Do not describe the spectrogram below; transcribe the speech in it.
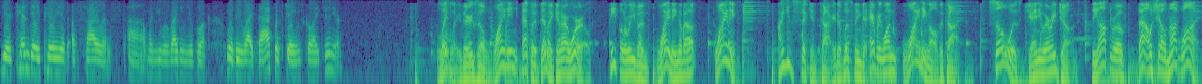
your 10-day period of silence. uh, when you were writing your book. We'll be right back with James Goi Jr. Lately, there's a whining epidemic in our world. People are even whining about whining. Are you sick and tired of listening to everyone whining all the time? So was January Jones, the author of Thou Shall Not Whine,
